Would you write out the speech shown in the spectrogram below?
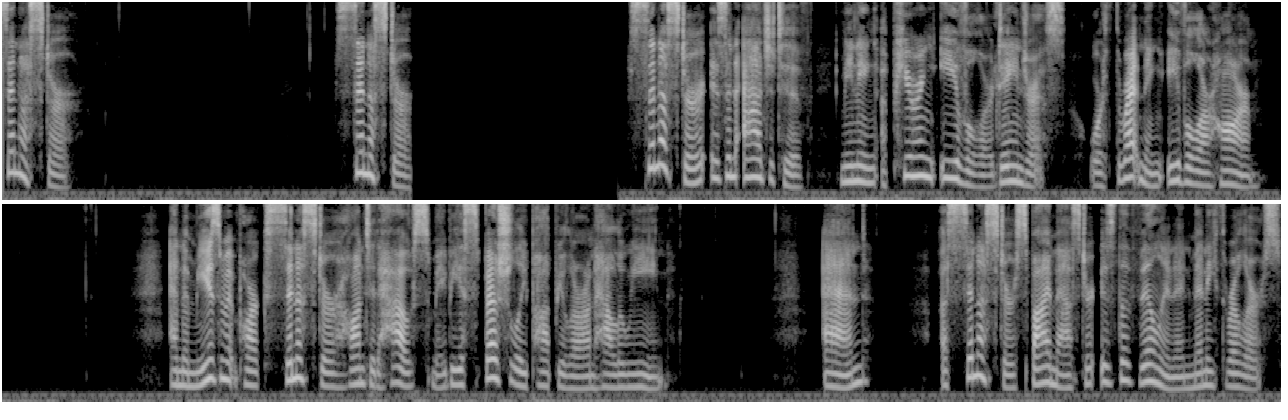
Sinister. Sinister. Sinister is an adjective meaning appearing evil or dangerous, or threatening evil or harm. An amusement park's sinister haunted house may be especially popular on Halloween. And a sinister spymaster is the villain in many thrillers.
